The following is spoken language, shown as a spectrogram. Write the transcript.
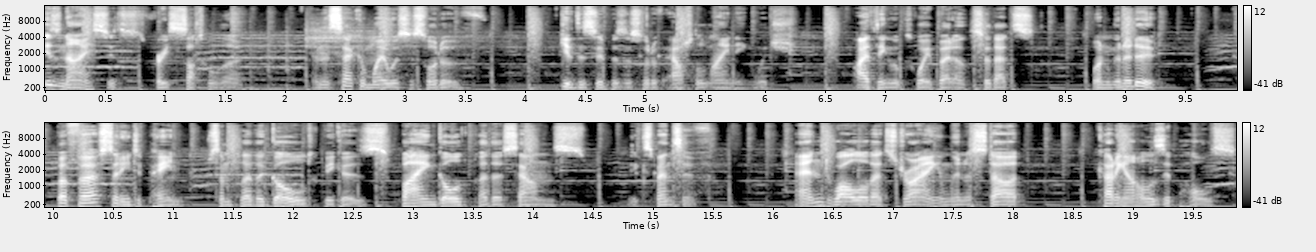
is nice, it's very subtle though. And the second way was to sort of give the zippers a sort of outer lining, which I think looks way better, so that's what I'm gonna do. But first I need to paint some pleather gold, because buying gold pleather sounds expensive. And while all that's drying, I'm gonna start cutting out all the zipper holes.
